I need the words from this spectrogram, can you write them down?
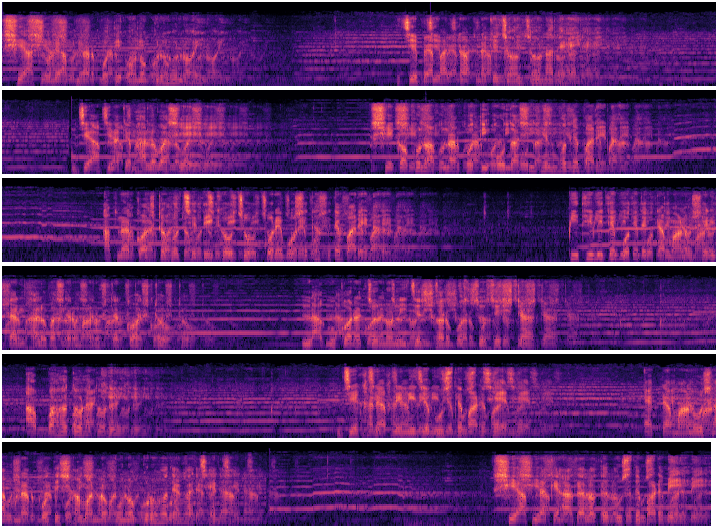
সে আসলে আপনার প্রতি অনুগ্রহ নয়। যে ব্যাপারটা আপনাকে যন্ত্রণা দেয় যে আপনাকে ভালোবাসে সে কখনো আপনার প্রতি উদাসীনহীন হতে পারে না। আপনার কষ্ট হচ্ছে দেখেও চুপ করে বসে থাকতে পারে না। পৃথিবীতে প্রত্যেকটা মানুষেরই তার ভালোবাসার মানুষটার কষ্ট। লাগু করার জন্য নিজের সর্বোচ্চ চেষ্টা অব্যাহত রাখে। যেখানে আপনি নিজে বুঝতে পারছেন। একটা মানুষ আপনার প্রতি সামান্য অনুগ্রহ দেখাচ্ছে না। সে আপনাকে আদালতে বুঝতে পারবে।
